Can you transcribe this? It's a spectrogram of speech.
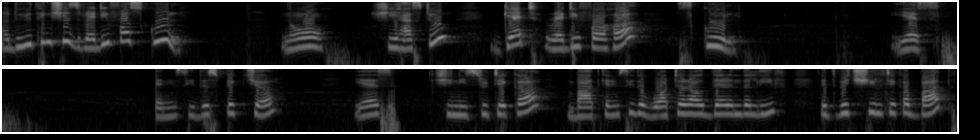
Now, do you think she's ready for school? No, she has to get ready for her school. Yes. Can you see this picture? Yes, she needs to take a bath. Can you see the water out there in the leaf with which she'll take a bath?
